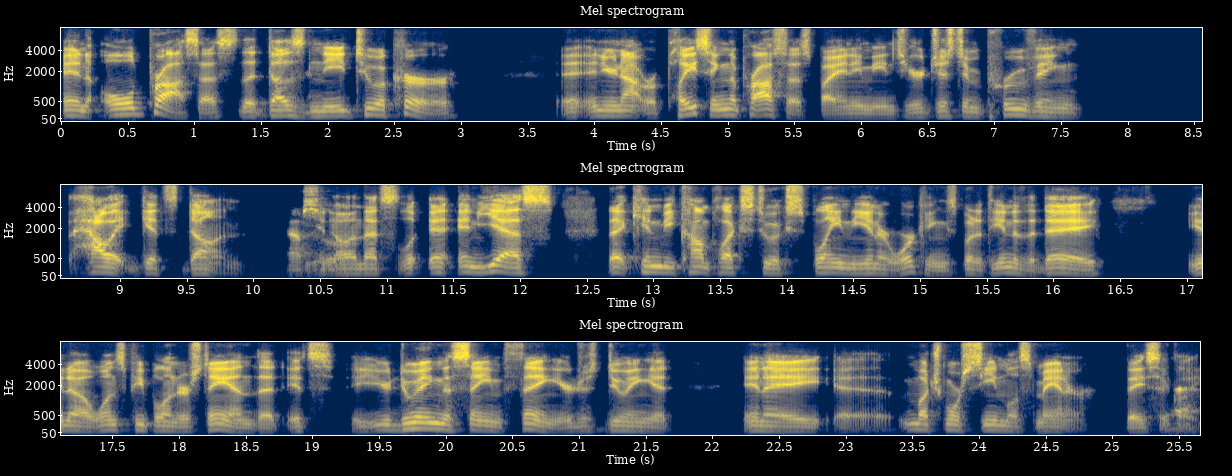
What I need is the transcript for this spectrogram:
an old process that does need to occur, and you're not replacing the process by any means. You're just improving how it gets done. Absolutely. You know, and that's and, yes, that can be complex to explain the inner workings, but at the end of the day, you know, once people understand that it's you're doing the same thing, you're just doing it in a uh, much more seamless manner, basically. Yeah,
